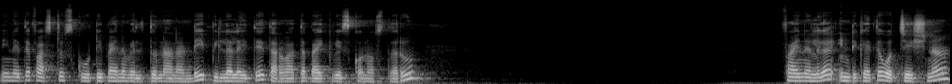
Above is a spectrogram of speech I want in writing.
నేనైతే ఫస్ట్ స్కూటీ పైన వెళ్తున్నానండి. పిల్లలైతే తర్వాత బైక్ వేసుకొని వస్తారు. ఫైనల్గా ఇంటికైతే వచ్చేసిన.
